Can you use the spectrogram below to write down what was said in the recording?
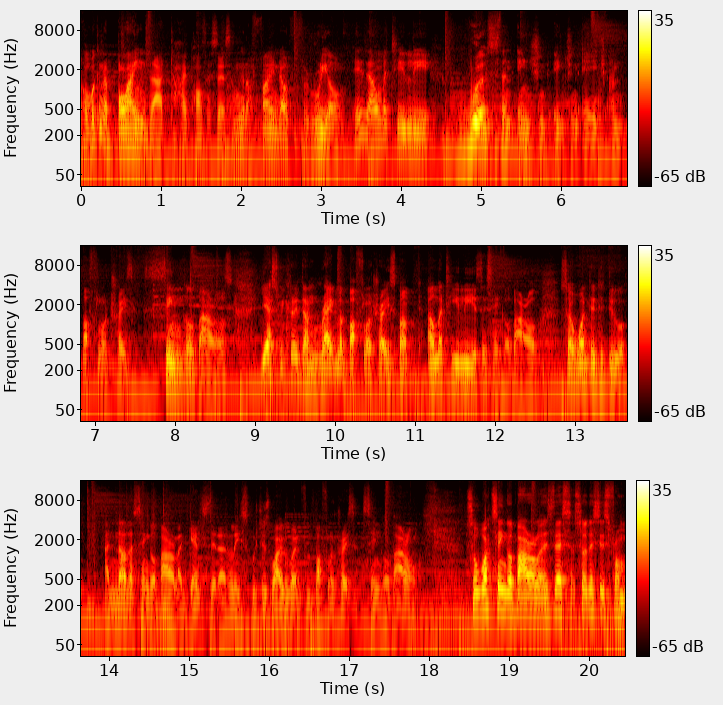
And we're gonna blind that hypothesis. I'm gonna find out for real. Is Elmer T. Lee worse than Ancient Ancient Age and Buffalo Trace single barrels? Yes, we could have done regular Buffalo Trace, but Elmer T. Lee is a single barrel. So I wanted to do another single barrel against it at least, which is why we went for the Buffalo Trace single barrel. So what single barrel is this? So this is from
